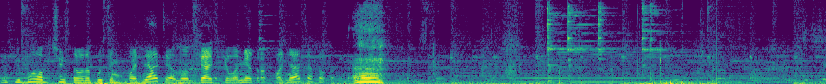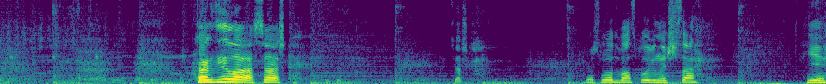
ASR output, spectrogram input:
Если было бы чисто, допустим, поднятие, но 5 километров поднятия. А, Как дела, Сашка? Тяжко. Прошло два с половиной часа и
